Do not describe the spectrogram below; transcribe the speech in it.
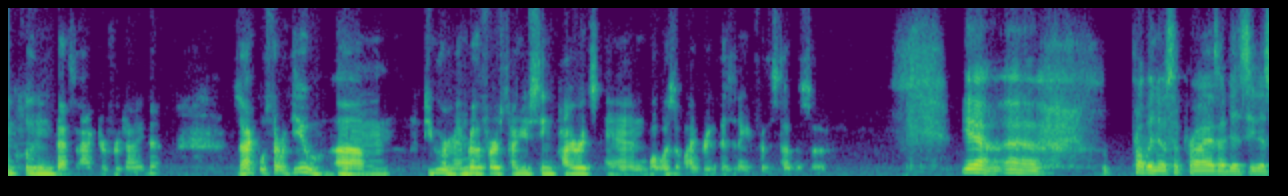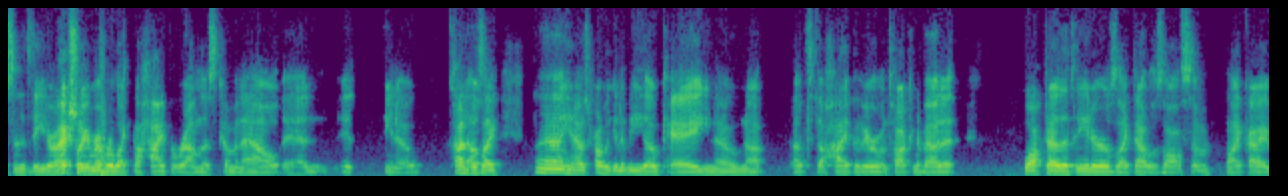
including Best Actor for Johnny Depp. Zach, we'll start with you. Um, do you remember the first time you've seen Pirates and what was it like revisiting it for this episode? yeah, uh, probably no surprise. I did see this in the theater. I actually remember like the hype around this coming out, and it, you know, kind of I was like, well, you know, it's probably going to be okay. You know, not up to the hype of everyone talking about it. Walked out of the theater. I was like, that was awesome. Like I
